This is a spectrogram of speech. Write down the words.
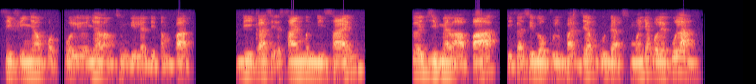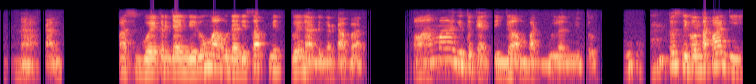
CV-nya, portfolionya langsung dilihat di tempat. Dikasih assignment desain ke Gmail apa, dikasih 24 jam, udah semuanya boleh pulang. Nah kan, pas gue kerjain di rumah udah disubmit, gue nggak dengar kabar. Lama gitu kayak 3-4 bulan gitu. Terus dikontak lagi.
